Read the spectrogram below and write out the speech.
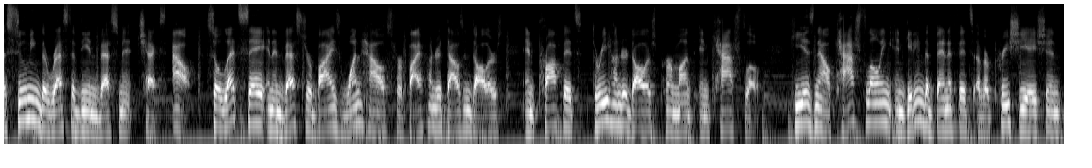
assuming the rest of the investment checks out. So let's say an investor buys one house for $500,000 and profits $300 per month in cash flow. He is now cash flowing and getting the benefits of appreciation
